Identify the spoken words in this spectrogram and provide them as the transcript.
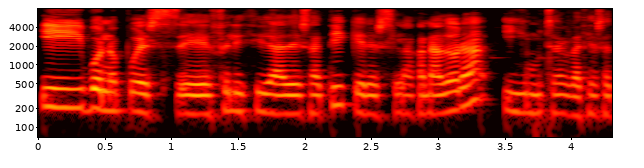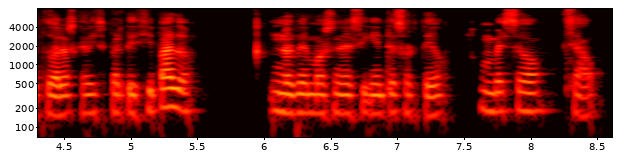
Y bueno, pues eh, felicidades a ti, que eres la ganadora, y muchas gracias a todas las que habéis participado. Nos vemos en el siguiente sorteo. Un beso, chao.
